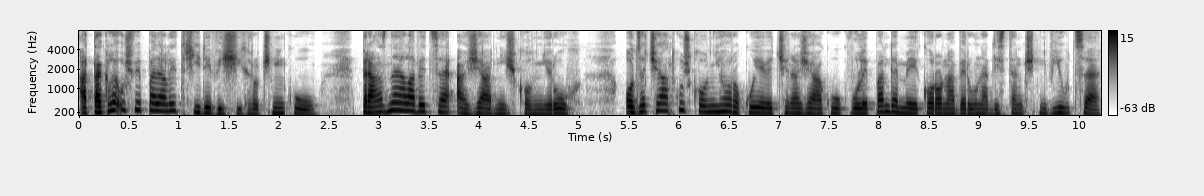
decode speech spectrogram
A takhle už vypadaly třídy vyšších ročníků. Prázdné lavice a žádný školní ruch. Od začátku školního roku je většina žáků kvůli pandemii koronaviru na distanční výuce.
